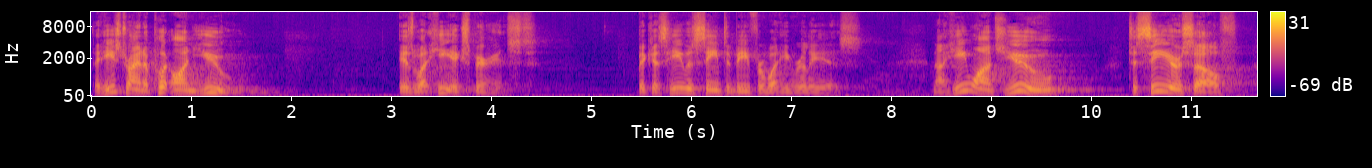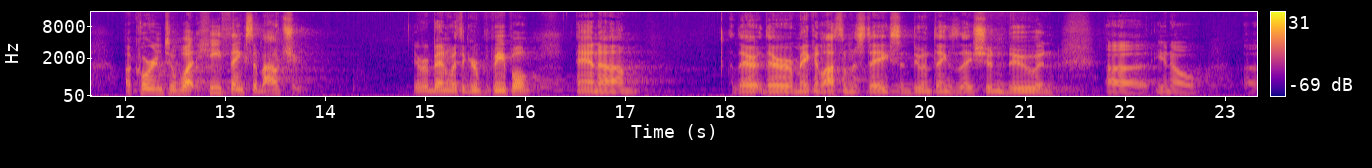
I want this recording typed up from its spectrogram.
that he's trying to put on you, is what he experienced because he was seen to be for what he really is. Now, he wants you to see yourself according to what he thinks about you. You ever been with a group of people and um, they're, they're making lots of mistakes and doing things they shouldn't do, and, uh, you know, uh,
